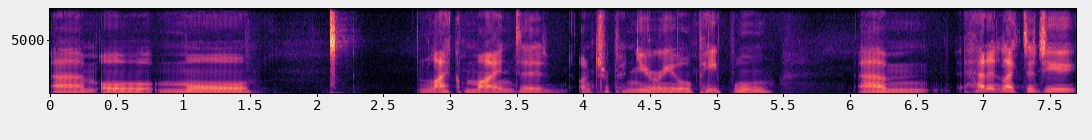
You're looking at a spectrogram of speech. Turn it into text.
um, or more like minded entrepreneurial people. Um, how did like did you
